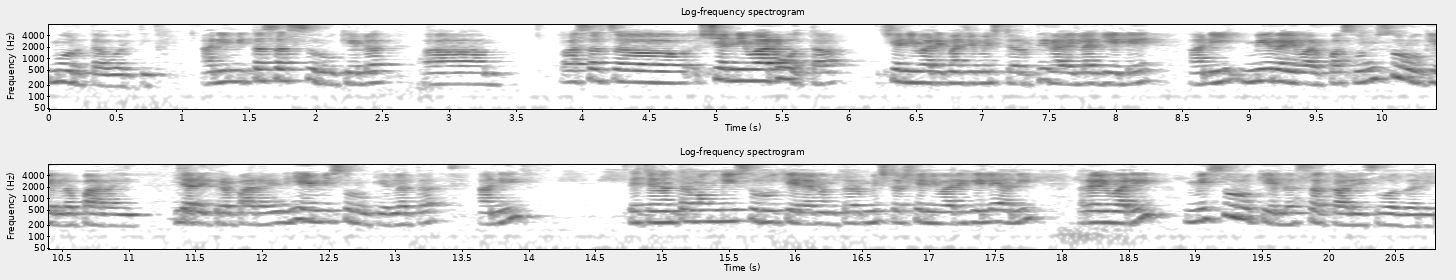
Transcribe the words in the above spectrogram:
मुहूर्तावरती. आणि मी तसंच सुरू केलं. असंच शनिवार होता. शनिवारी माझे मिस्टर फिरायला गेले आणि मी रविवारपासून सुरू केलं पारायण चरित्र पारायण हे मी सुरू केलं तर आणि त्याच्यानंतर मग मी सुरू केल्यानंतर मिस्टर शनिवारी गेले आणि रविवारी मी सुरू केलं सकाळीच वगैरे.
